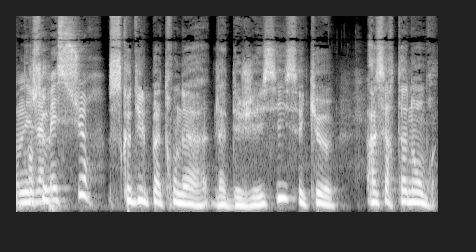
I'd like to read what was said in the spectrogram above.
on n'est jamais sûr. Ce que dit le patron de la, de la DGSI, c'est que un certain nombre,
